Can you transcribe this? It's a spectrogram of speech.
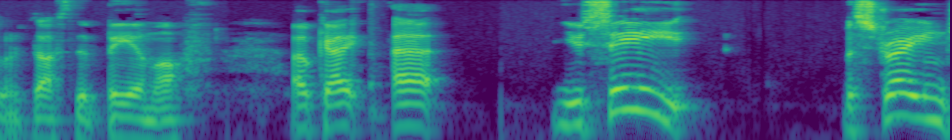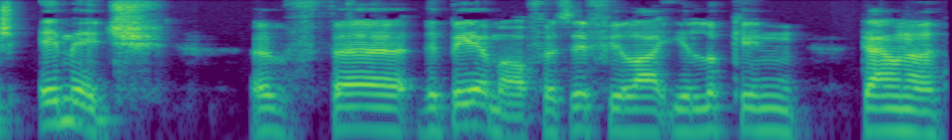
Oh? That's the behemoth. Okay, uh, you see the strange image of uh, the behemoth as if you're like. You're looking down a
